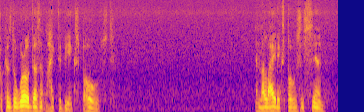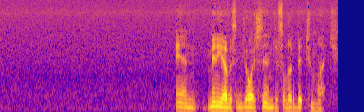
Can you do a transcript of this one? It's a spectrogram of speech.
because the world doesn't like to be exposed. And the light exposes sin. And many of us enjoy sin just a little bit too much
